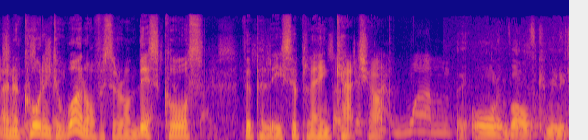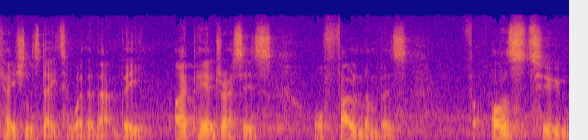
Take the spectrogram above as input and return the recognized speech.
and according to one officer on this course, the police are playing catch up. They all involve communications data, whether that be IP addresses or phone numbers for us to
